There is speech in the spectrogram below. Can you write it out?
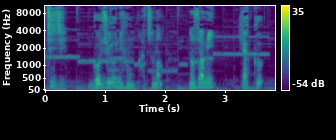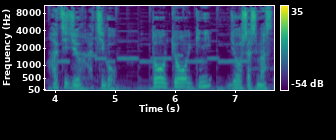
時52分発ののぞみ88号東京行きに乗車します。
